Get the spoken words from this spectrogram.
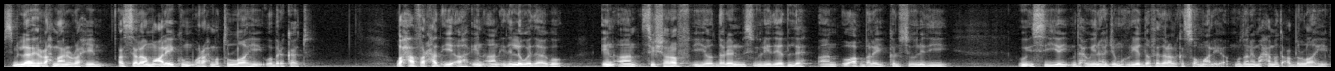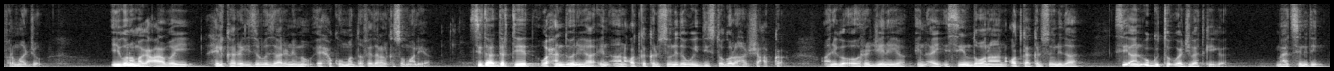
bismi illaahi raxmaan iraxiim assalaamu calaykum waraxmatullaahi wabarakaatu waxaa farxad ii ah in aan idinla wadaago in aan si sharaf iyo dareen mas'uuliyadeed leh aan u aqbalay kalsoonidii uu isiiyey madaxweynaha jamhuuriyadda federaalk soomaaliya mudane maxamed cabdulaahi farmaajo. Iguna magacaabay xilka ra'iisul wasaarenimo ee xukuumadda federaalk soomaaliya. Sidaa darteed waxaan doonayaa in aan codka kalsoonida weydiisto golaha shacabka aniga oo rajaynaya in ay isiin doonaan codka kalsoonida si aan u guto waajibaadkayga. Mahadsanidin.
